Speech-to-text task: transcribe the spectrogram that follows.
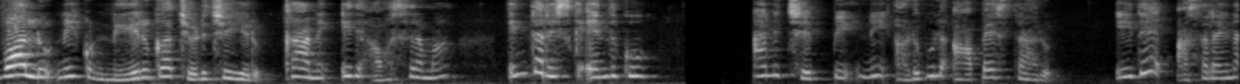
వాళ్ళు నీకు నేరుగా చెడు చెయ్యరు. కానీ ఇది అవసరమా? ఇంత రిస్క్ ఎందుకు? అని చెప్పి నీ అడుగులు ఆపేస్తారు. ఇదే అసలైన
